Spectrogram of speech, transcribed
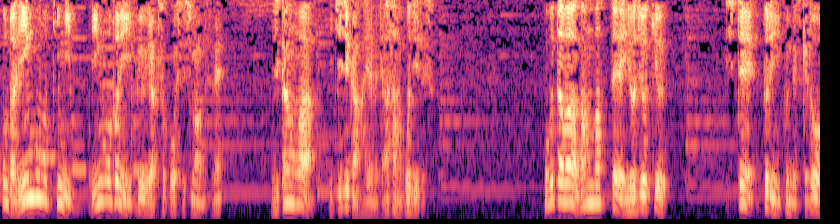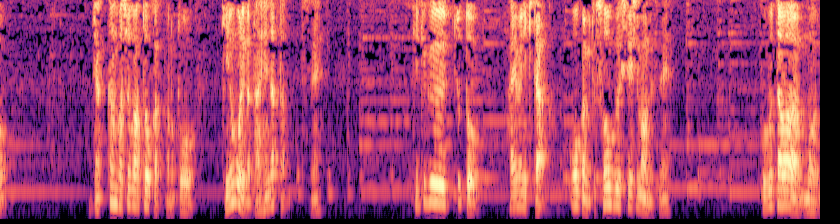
今度はリンゴの木にリンゴを取りに行く約束をしてしまうんですね。時間は1時間早めて朝の5時です。小豚は頑張って4時起きをして取りに行くんですけど、若干場所が遠かったのと、木登りが大変だったんですね。結局、ちょっと早めに来た狼と遭遇してしまうんですね。小豚はもう、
